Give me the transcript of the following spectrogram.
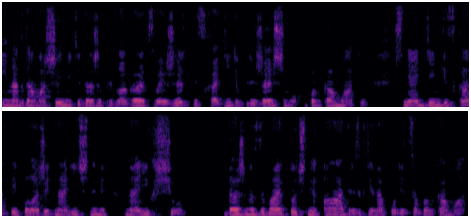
Иногда мошенники даже предлагают своей жертве сходить к ближайшему банкомату, снять деньги с карты и положить наличными на их счет. Даже называют точный адрес, где находится банкомат.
